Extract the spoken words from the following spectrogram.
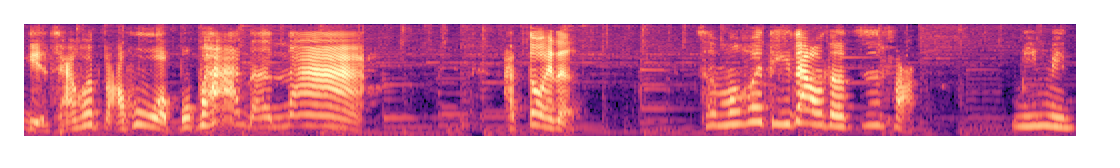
也才会保护我不怕冷呐。啊，对了，怎么会提到我的脂肪？明明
